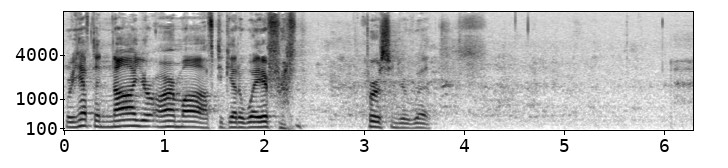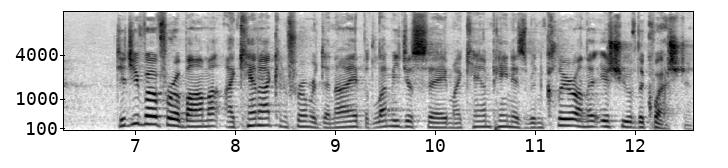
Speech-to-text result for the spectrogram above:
where you have to gnaw your arm off to get away from the person you're with. Did you vote for Obama? I cannot confirm or deny it, but let me just say my campaign has been clear on the issue of the question.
